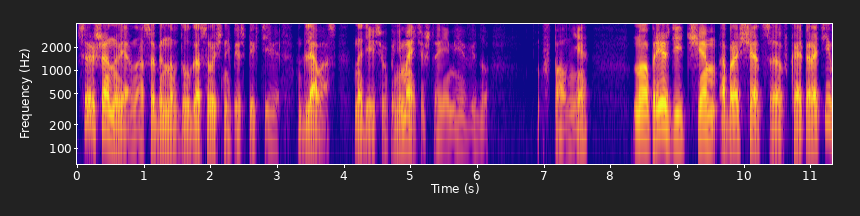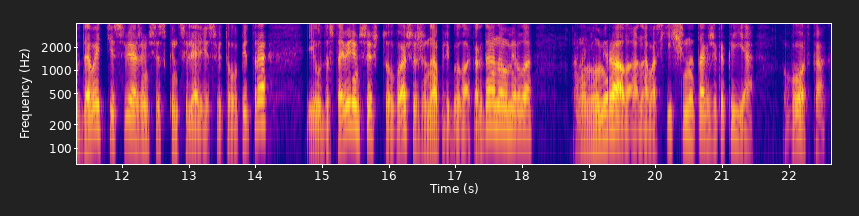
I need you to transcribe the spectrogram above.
«Совершенно верно, особенно в долгосрочной перспективе. Для вас. Надеюсь, вы понимаете, что я имею в виду». «Вполне. Но прежде чем обращаться в кооператив, давайте свяжемся с канцелярией Святого Петра и удостоверимся, что ваша жена прибыла. А когда она умерла?» «Она не умирала, она восхищена так же, как и я». «Вот как.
